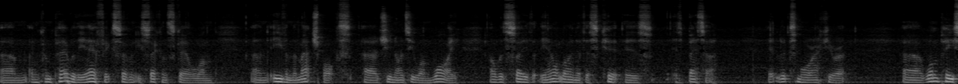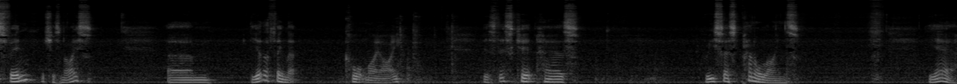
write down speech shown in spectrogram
Um, and compared with the Airfix 72nd scale one and even the Matchbox uh, G91Y, I would say that the outline of this kit is is better. It looks more accurate. Uh, one piece fin, which is nice. Um, the other thing that caught my eye is this kit has recessed panel lines. Yeah,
